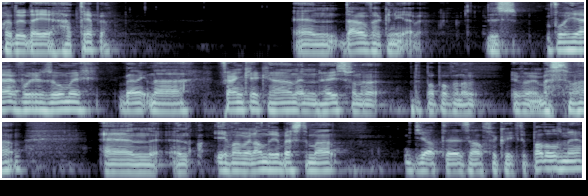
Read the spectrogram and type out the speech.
waardoor dat je gaat trippen. En daarover ga ik het nu hebben. Dus vorig jaar, vorige zomer, ben ik naar Frankrijk gegaan in een huis van de papa van een, van mijn beste maat. En een, een van mijn andere beste maat, die had uh, zelf gekweekte paddels mee.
